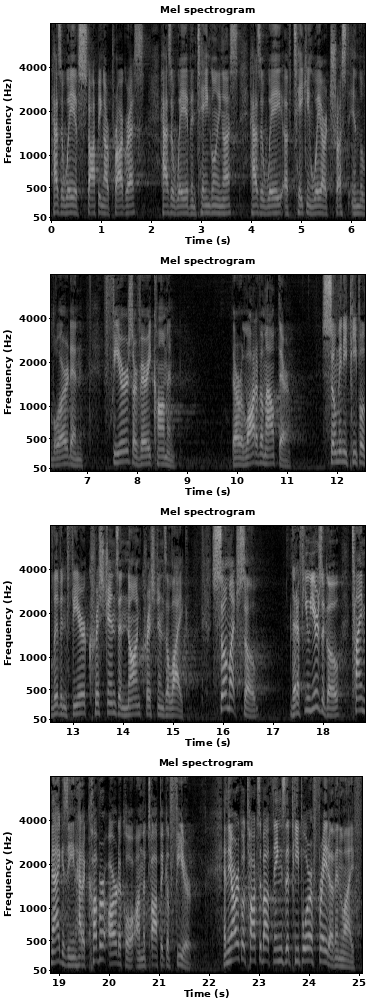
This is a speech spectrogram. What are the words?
has a way of stopping our progress, has a way of entangling us, has a way of taking away our trust in the Lord. And fears are very common. There are a lot of them out there. So many people live in fear, Christians and non Christians alike. So much so that a few years ago, Time magazine had a cover article on the topic of fear. And the article talks about things that people are afraid of in life.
